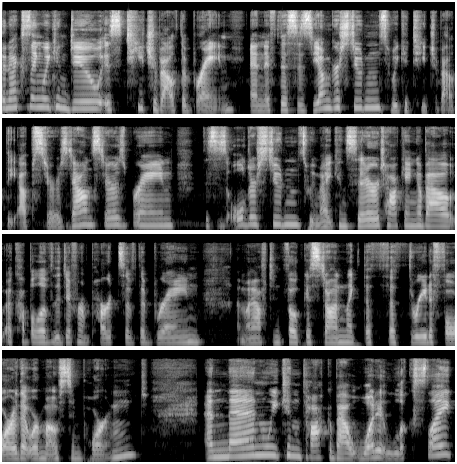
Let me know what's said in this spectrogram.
The next thing we can do is teach about the brain. And if this is younger students, we could teach about the upstairs, downstairs brain. If this is older students, we might consider talking about a couple of the different parts of the brain. Um, I often focused on like the, the three to four that were most important. And then we can talk about what it looks like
